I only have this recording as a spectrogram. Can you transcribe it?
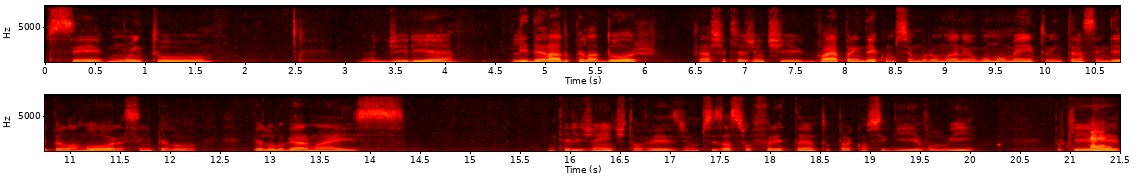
ser muito, eu diria, liderado pela dor? Você acha que a gente vai aprender como ser humano em algum momento em transcender pelo amor, assim, pelo, pelo lugar mais inteligente, talvez, de não precisar sofrer tanto para conseguir evoluir. Porque é.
